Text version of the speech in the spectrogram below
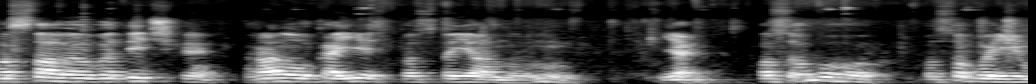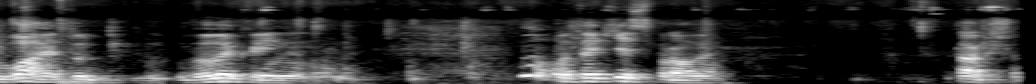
поставив водички, гранулка є постійно. Ну, як особого, особої уваги тут великої не треба. Ну, отакі справи. Так що,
